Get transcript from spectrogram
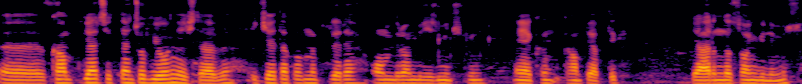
Ee, kamp gerçekten çok yoğun geçti abi. İki etap olmak üzere 11-11-22 gün ne yakın kamp yaptık. Yarın da son günümüz.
